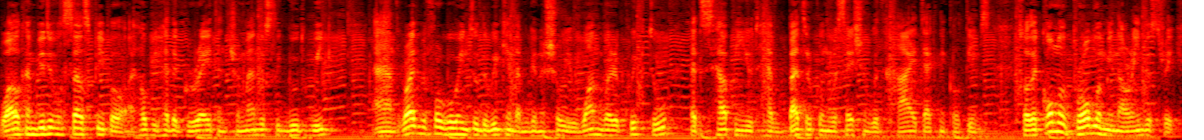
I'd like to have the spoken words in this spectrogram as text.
Welcome, beautiful salespeople. I hope you had a great and tremendously good week. And right before going to the weekend, I'm going to show you one very quick tool that's helping you to have better conversation with high technical teams. So the common problem in our industry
